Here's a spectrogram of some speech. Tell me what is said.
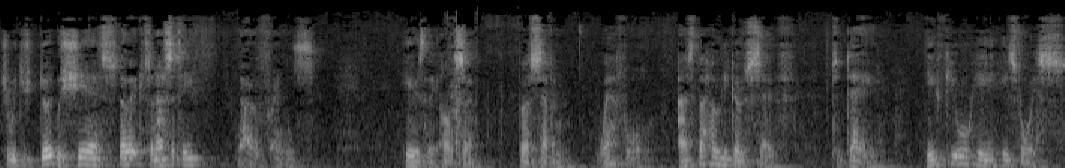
Shall we just do it with sheer stoic tenacity? No, friends. Here is the answer. Verse 7 Wherefore, as the Holy Ghost saith, today, if you will hear his voice,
